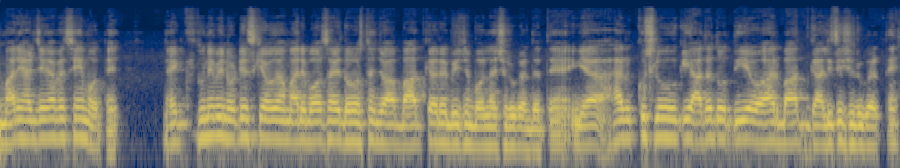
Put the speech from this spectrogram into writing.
हमारे हर जगह पे सेम होते हैं। लाइक तूने भी नोटिस किया होगा हमारे बहुत सारे दोस्त हैं जो आप बात कर रहे हो बीच में बोलना शुरू कर देते हैं। या हर कुछ लोगों की आदत होती है वो हर बात गाली से शुरू करते हैं।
